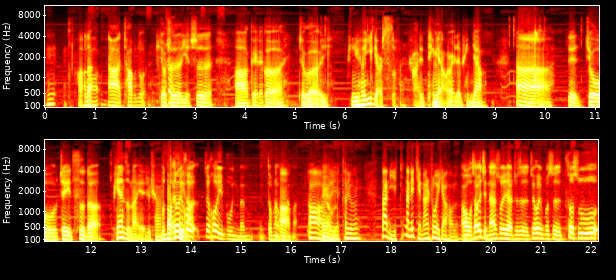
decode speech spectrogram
嗯好的好，那差不多就是也是啊、给了个这个平均分一点四分，还挺两位的评价。啊、这就这一次的片子呢，也就全部到哎最后这里了。最后最后一部你们都没有啊看吗？啊，没有对，特用。那你那你简单说一下好了。啊，我稍微简单说一下，就是最后一部是特殊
